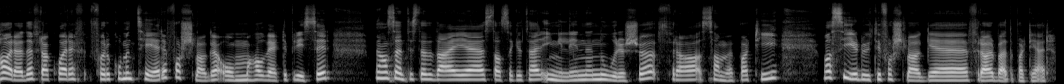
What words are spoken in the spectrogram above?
Hareide fra KrF for å kommentere forslaget om halverte priser. Men han sendte i stedet deg, statssekretær Ingelin Noresjø fra samme parti. Hva sier du til forslaget fra Arbeiderpartiet her?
